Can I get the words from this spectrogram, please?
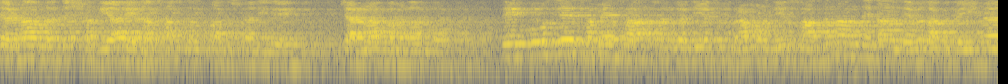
ਚਰਨਾਮ੍ਰਿਤ ਛਕਿਆ ਹੈ ਨਾ ਸਤਿਗੁਰੂ ਪਾਤਸ਼ਾਹ ਜੀ ਦੇ ਚਰਨਾ ਕਮਲਾਂ ਤੋਂ ਤੇ ਉਸੇ ਸਮੇਂ ਸਾਧ ਸੰਗਤ ਜੀ ਇਸ ਬ੍ਰਾਹਮਣ ਦੀ ਸਾਧਨਾ ਦੇ ਨਾਲ ਲਿਵ ਲੱਗ ਗਈ ਹੈ।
